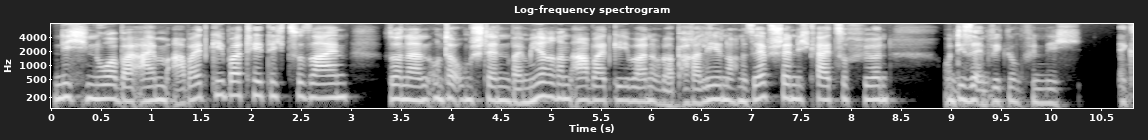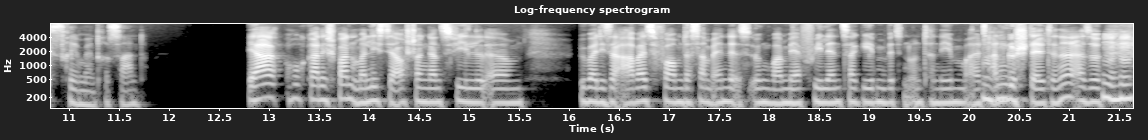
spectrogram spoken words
nicht nur bei einem Arbeitgeber tätig zu sein, sondern unter Umständen bei mehreren Arbeitgebern oder parallel noch eine Selbstständigkeit zu führen. Und diese Entwicklung finde ich extrem interessant. Ja, hochgradig spannend. Man liest ja auch schon ganz viel ähm, über diese Arbeitsform, dass am Ende es irgendwann mehr Freelancer geben wird in Unternehmen als mhm. Angestellte. Ne? Also mhm.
